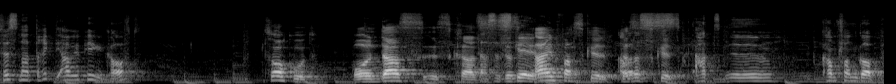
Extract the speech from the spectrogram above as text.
Twisten hat direkt die AWP gekauft. Ist auch gut. Und das ist krass. Das ist Skill. einfach Skill. Das, Aber ist Skill. das hat, äh, kommt von Gob.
